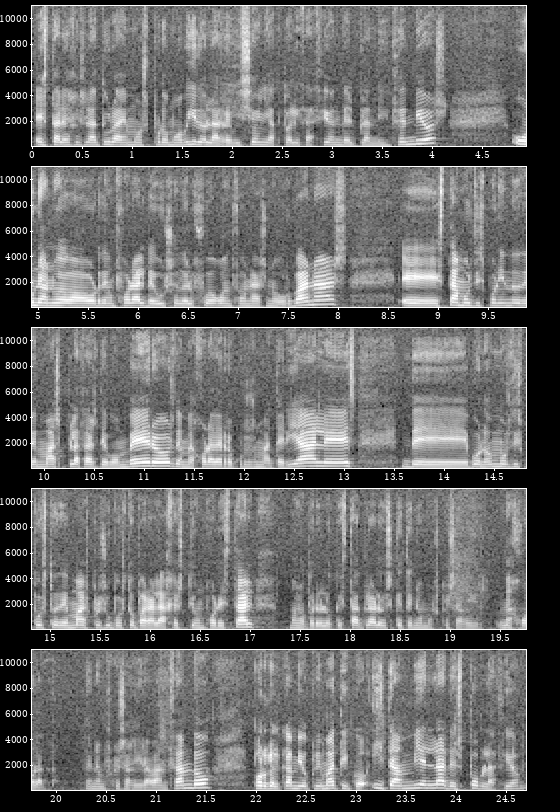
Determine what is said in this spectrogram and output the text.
Esta legislatura hemos promovido la revisión y actualización del plan de incendios, una nueva orden foral de uso del fuego en zonas no urbanas, eh, estamos disponiendo de más plazas de bomberos, de mejora de recursos materiales, de, bueno, hemos dispuesto de más presupuesto para la gestión forestal, bueno, pero lo que está claro es que tenemos que seguir mejorando, tenemos que seguir avanzando, porque el cambio climático y también la despoblación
